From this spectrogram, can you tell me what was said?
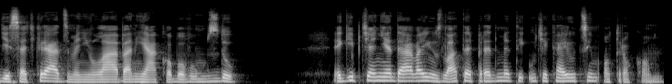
Desaťkrát zmenil Lában Jákobovú mzdu. Egyptiania dávajú zlaté predmety utekajúcim otrokom.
